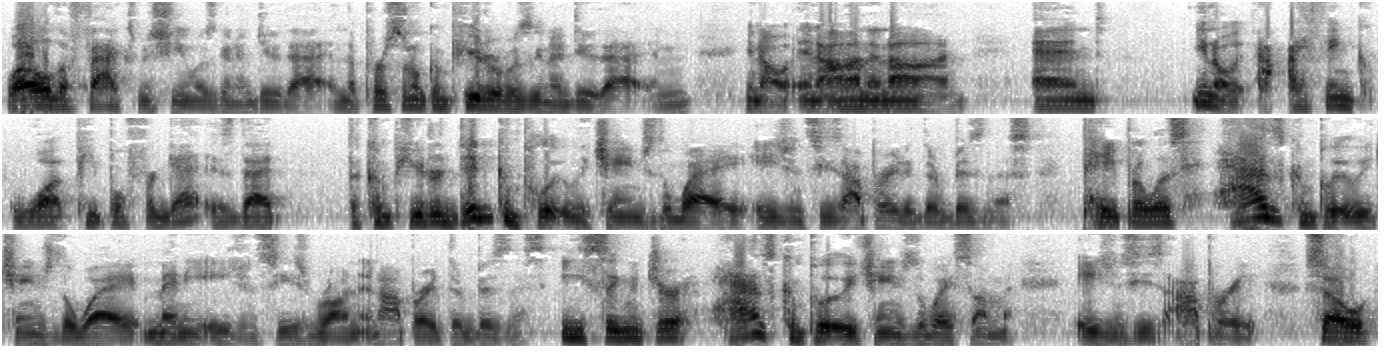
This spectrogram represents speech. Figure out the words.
well, the fax machine was going to do that, and the personal computer was going to do that, and, you know, and on and on. And, you know, I think what people forget is that the computer did completely change the way agencies operated their business. Paperless has completely changed the way many agencies run and operate their business. E signature has completely changed the way some agencies operate. So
